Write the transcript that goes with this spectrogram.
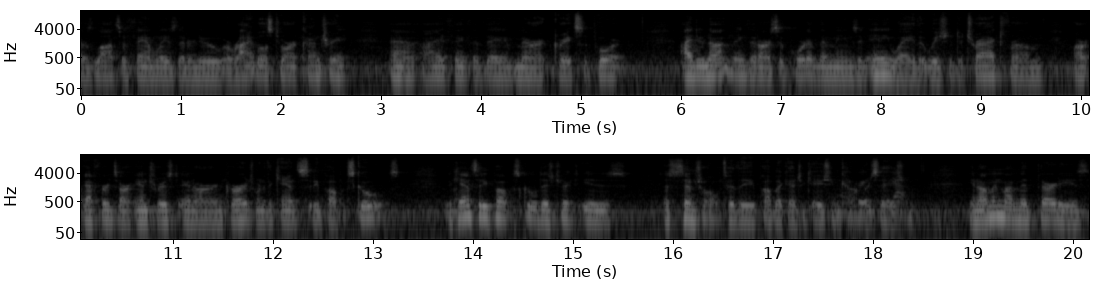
has lots of families that are new arrivals to our country, and I think that they merit great support. I do not think that our support of them means in any way that we should detract from our efforts, our interest, and our encouragement of the Kansas City Public Schools. The Kansas City Public School District is essential to the public education conversation. Yeah. You know, I'm in my mid 30s,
